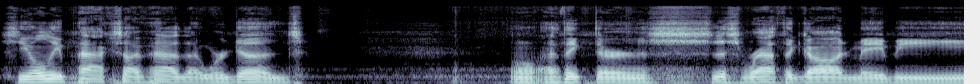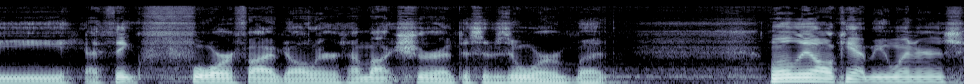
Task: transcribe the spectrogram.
it's the only packs I've had that were duds. Well, I think there's this Wrath of God maybe I think four or five dollars. I'm not sure if this absorb, but well, they all can't be winners.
